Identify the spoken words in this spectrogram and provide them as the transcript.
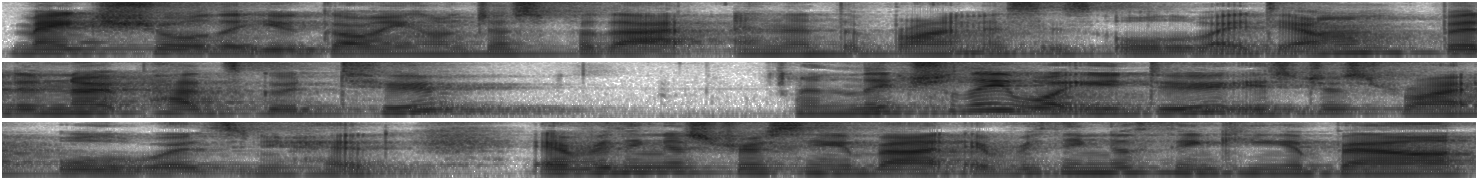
Make sure that you're going on just for that and that the brightness is all the way down. But a notepad's good too. And literally, what you do is just write all the words in your head. Everything you're stressing about, everything you're thinking about,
